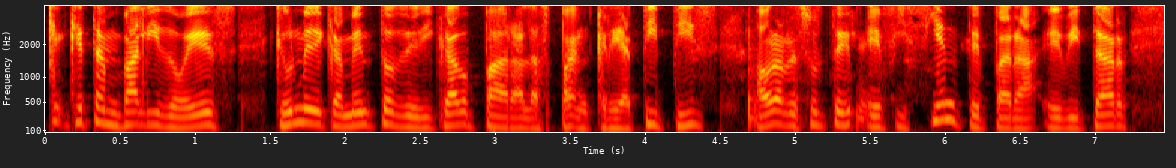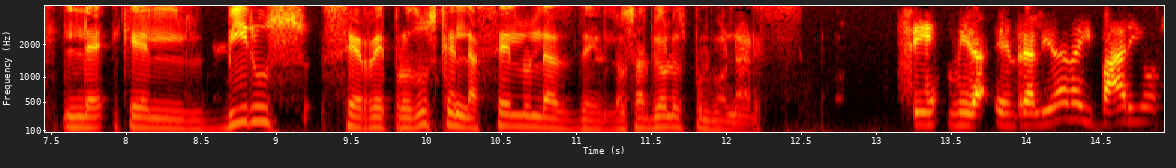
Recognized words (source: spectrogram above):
qué, tan válido es que un medicamento dedicado para las pancreatitis ahora resulte eficiente para evitar que el virus se reproduzca en las células de los alveolos pulmonares Sí, mira, en realidad hay varios,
